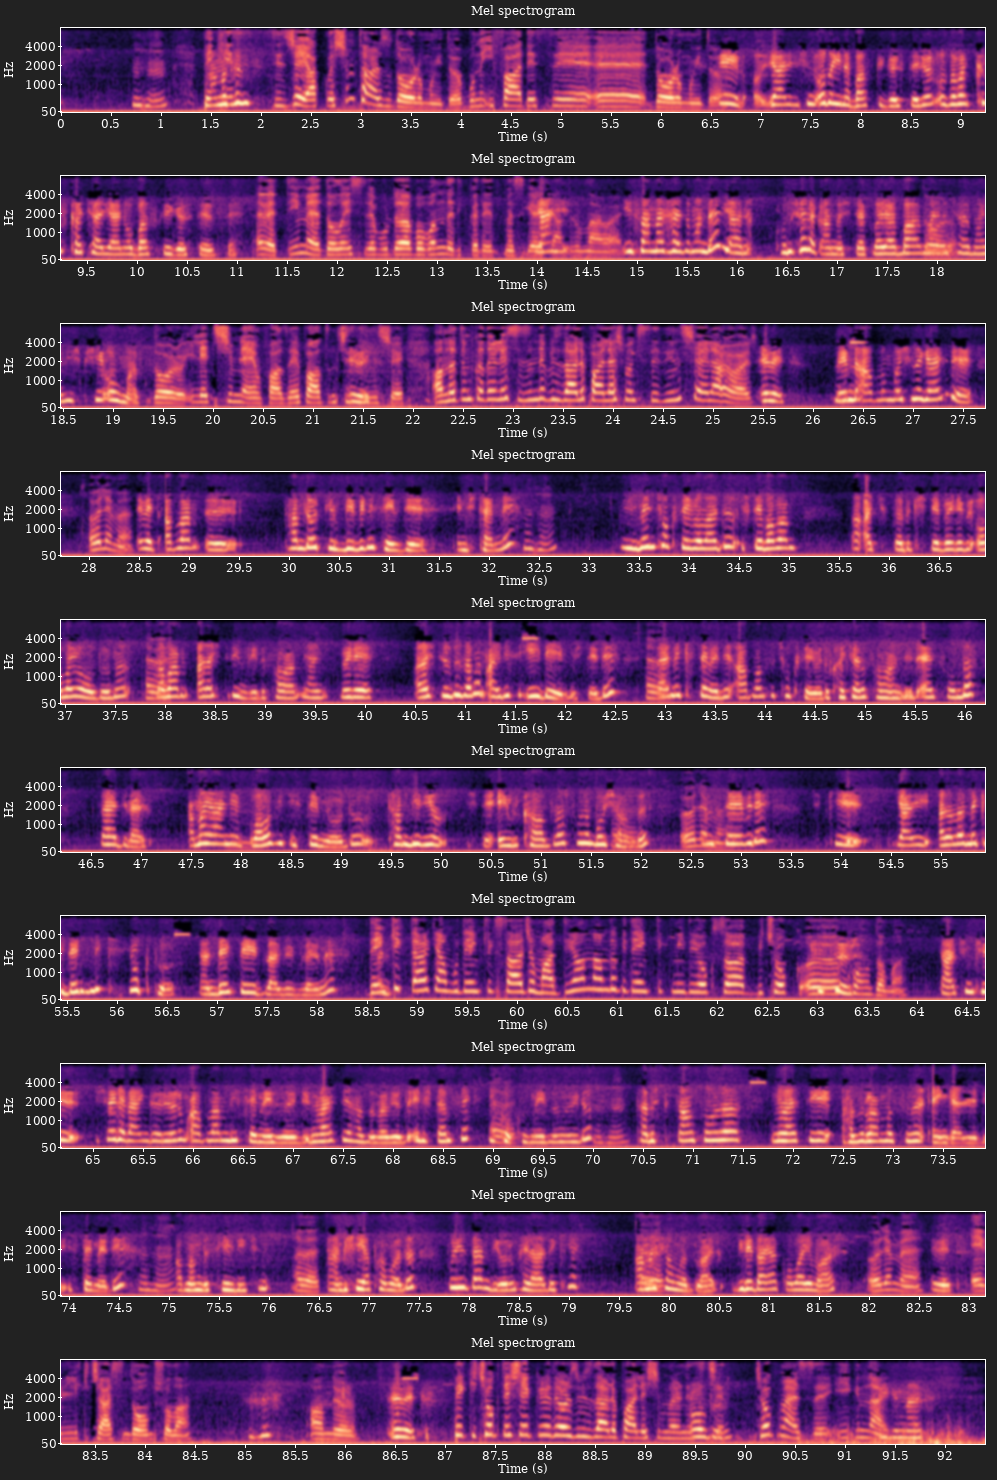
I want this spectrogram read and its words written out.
Hı hı. Peki Anlatabilir- sizce yaklaşım tarzı doğru muydu? Bunu ifadesi e, doğru muydu? Değil yani şimdi o da yine baskı gösteriyor. O zaman kız kaçar yani o baskıyı gösterirse. Evet değil mi? Dolayısıyla burada babanın da dikkat etmesi gereken Yani durumlar var. İnsanlar her zaman der yani konuşarak anlaşacaklar. Yani bağırmayla çağırmayla hiçbir şey olmaz. Doğru. İletişimle en fazla hep altını çizdiğimiz şey. Anladığım kadarıyla sizin de bizlerle paylaşmak istediğiniz şeyler var. Evet. Benim de ablamın başına geldi de. Öyle mi? Evet ablam e, tam dört yıl birbirini sevdi eniştemle. Hı hı. Birbirlerini çok seviyorlardı. İşte babam açıkladık işte böyle bir olay olduğunu. Evet. Babam araştırayım dedi falan. Yani böyle araştırdığı zaman ailesi iyi değilmiş dedi. Evet. Vermek istemedi. Ablam da çok seviyordu. Kaçarı falan dedi. En sonunda verdiler. Ama yani Hmm. babam hiç istemiyordu. Tam bir yıl işte evli kaldılar sonra boşandı. Evet. Öyle Bunun mi? sebebi de çünkü yani aralarındaki denklik yoktu. Yani denk değildiler birbirlerine. Denklik derken bu denklik sadece maddi anlamda bir denklik miydi yoksa birçok e, konuda mı? Yani çünkü şöyle ben görüyorum ablam lise mezunuydu. Üniversiteye hazırlanıyordu. Eniştemse Evet. ilkokul mezunuydu. Hı hı. Tanıştıktan sonra üniversiteye hazırlanmasını engelledi, istemedi. Hı hı. Ablam da sevdiği için Evet. yani bir şey yapamadı. Bu yüzden diyorum herhalde ki anlaşamadılar. Bir de dayak olayı var. Öyle mi? Evet. Evlilik içerisinde olmuş olan. Anlıyorum. Evet. Peki çok teşekkür ediyoruz bizlerle paylaşımlarınız Oldu. için. Çok mersi. İyi günler. İyi günler.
